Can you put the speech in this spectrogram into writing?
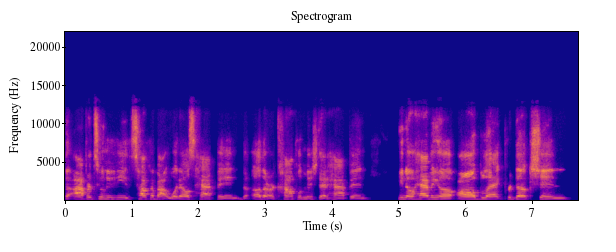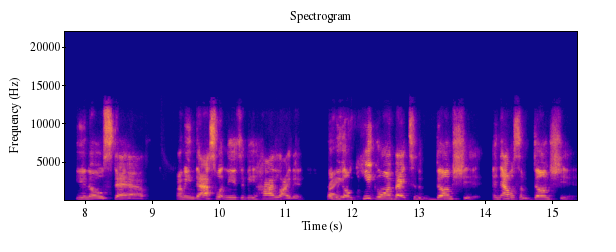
the opportunity to talk about what else happened, the other accomplishments that happened, you know, having a all black production, you know, staff. I mean, that's what needs to be highlighted. But we're gonna keep going back to the dumb shit. And that was some dumb shit.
